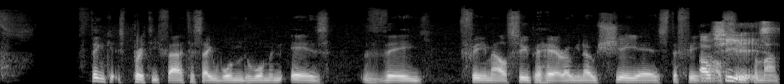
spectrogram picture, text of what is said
I think it's pretty fair to say Wonder Woman is the female superhero. You know, she is the oh, female Oh, she is. Superman.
